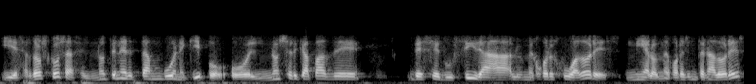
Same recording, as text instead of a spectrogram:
Y esas dos cosas, el no tener tan buen equipo o el no ser capaz de, de seducir a los mejores jugadores ni a los mejores entrenadores,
